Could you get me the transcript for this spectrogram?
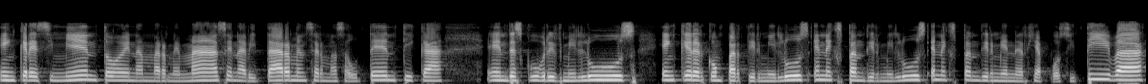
en crecimiento, en amarme más, en habitarme, en ser más auténtica, en descubrir mi luz, en querer compartir mi luz, en expandir mi luz, en expandir mi energía positiva,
